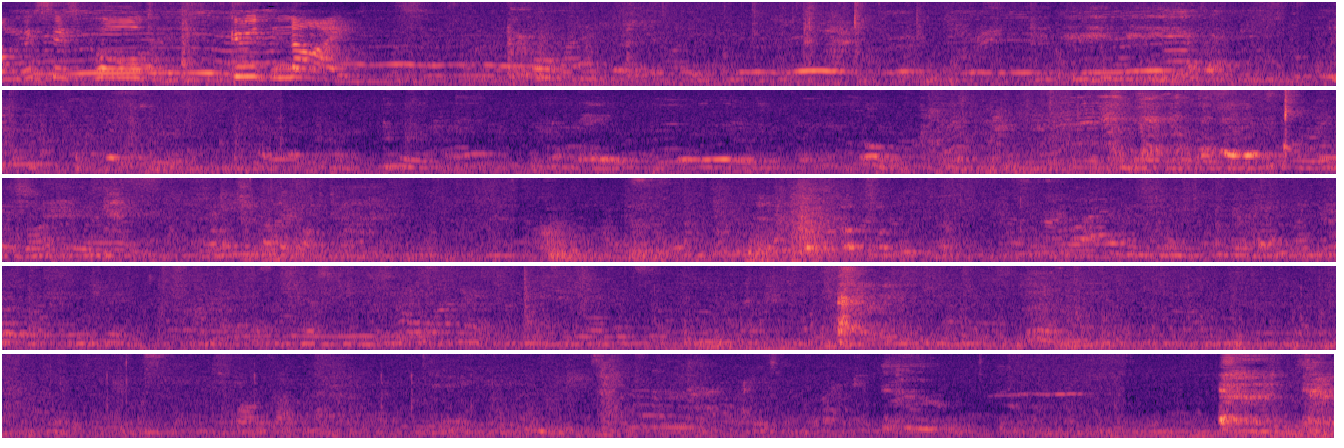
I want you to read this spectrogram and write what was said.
song. This is called Good Night. Thank you. Thank you.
